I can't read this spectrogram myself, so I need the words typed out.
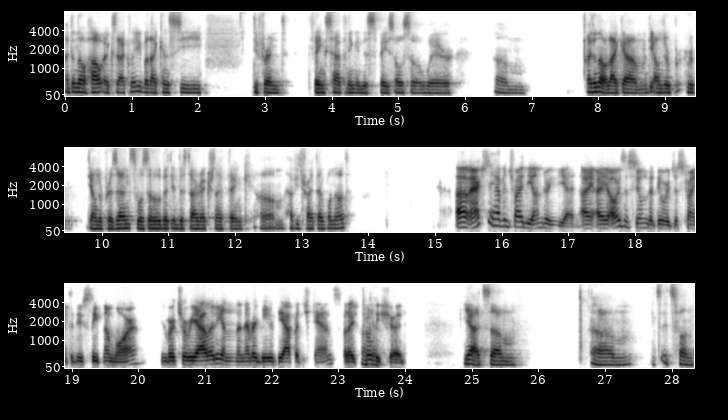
I don't know how exactly, but I can see different things happening in this space also, where um, I don't know, like um, the under the under presents was a little bit in this direction i think um, have you tried that one out uh, i actually haven't tried the under yet I, I always assumed that they were just trying to do sleep no more in virtual reality and i never gave the app a chance but i totally okay. should yeah it's um um it's it's fun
